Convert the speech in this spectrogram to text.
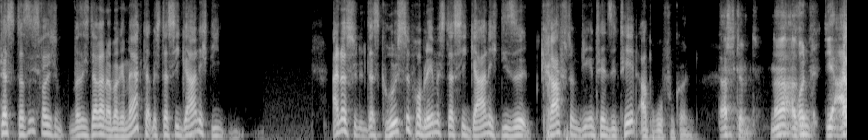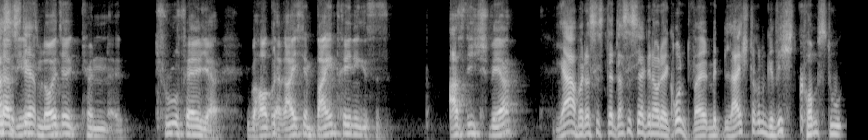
das, das ist, was ich, was ich daran aber gemerkt habe, ist, dass sie gar nicht die, anders, das größte Problem ist, dass sie gar nicht diese Kraft und die Intensität abrufen können. Das stimmt. Ne? Also und die allerwenigsten Leute können äh, True Failure überhaupt erreichen. Im Beintraining ist es assig schwer. Ja, aber das ist, das ist ja genau der Grund, weil mit leichterem Gewicht kommst du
